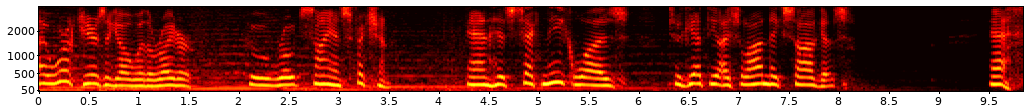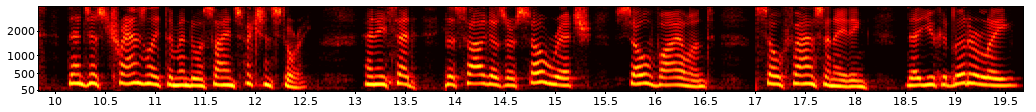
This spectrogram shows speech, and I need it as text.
I worked years ago with a writer who wrote science fiction, and his technique was to get the Icelandic sagas and then just translate them into a science fiction story. And he said the sagas are so rich, so violent, so fascinating that you could literally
